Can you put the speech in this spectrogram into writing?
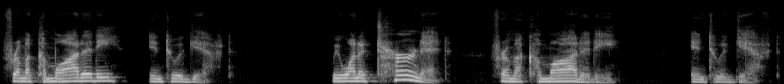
from a commodity into a gift. We want to turn it from a commodity into a gift.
